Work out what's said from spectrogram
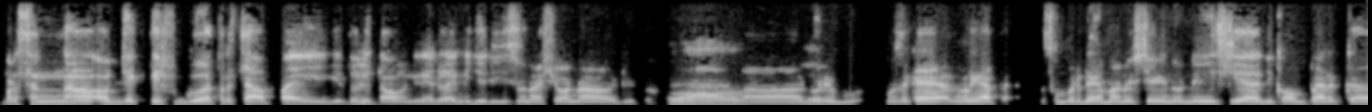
personal objektif gue tercapai gitu di tahun ini adalah ini jadi isu nasional gitu. Wow. Uh, 2000 maksudnya kayak ngelihat sumber daya manusia Indonesia di compare ke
